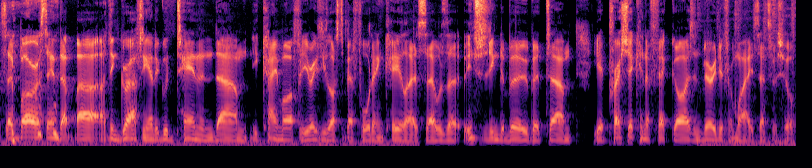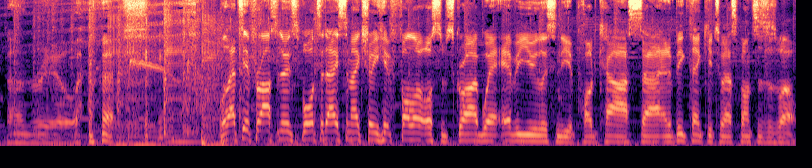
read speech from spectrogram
So Boris ended up, uh, I think, grafting out a good ten, and um, he came off. And he he lost about fourteen kilos. So it was an interesting debut, but um, yeah, pressure can affect guys in very different ways. That's for sure. Unreal. well, that's it for afternoon sport today. So make sure you hit follow or subscribe wherever you listen to your podcasts. Uh, and a big thank you to our sponsors as well.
